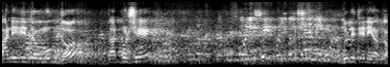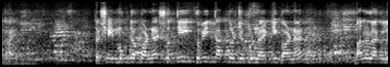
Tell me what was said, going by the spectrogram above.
পানি দিত মুগ্ধ। তারপর সে গুলিতে নিহত হয়। তো সেই মুগ্ধ কর্নার সত্যি খুবই তাৎপর্যপূর্ণ একটি কর্নার ভালো লাগল।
